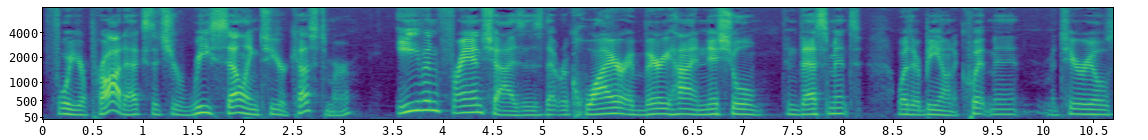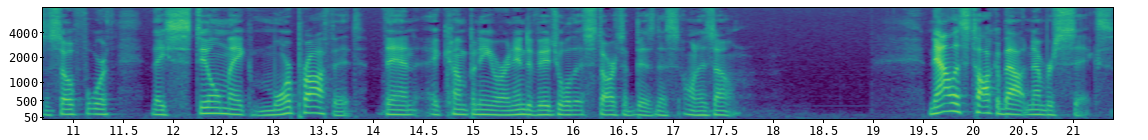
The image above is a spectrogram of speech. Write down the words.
for your products that you're reselling to your customer, even franchises that require a very high initial investment, whether it be on equipment, materials, and so forth, they still make more profit than a company or an individual that starts a business on his own. Now let's talk about number six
